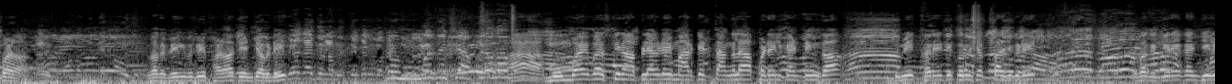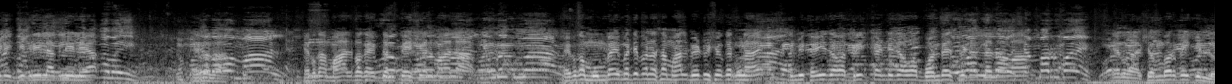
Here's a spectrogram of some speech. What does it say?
फळं. हे बघा वेगवेगळी फळं आहेत त्यांच्याकडे मुंबईपेक्षा आपल्या गावात हा मुंबई बसतील आपल्याकडे मार्केट चांगला पडेल कॅन्टीन का तुम्ही खरेदी करू शकता तिकडे बघा गिरायकांची इकडे जिगरी लागलेली आहे. हे बघा. माल हे बघा माल बघा एकदम स्पेशल माल हे बघा मुंबईमध्ये पण असा माल भेटू शकत नाही. तुम्ही काही जावा ब्रिज कॅन्टीन जावा बॉम्बे हॉस्पिटलला जावा. हे बघा शंभर रुपये किलो.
